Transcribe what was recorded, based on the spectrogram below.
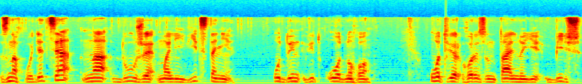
знаходяться на дуже малій відстані один від одного. Отвір горизонтальної більш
